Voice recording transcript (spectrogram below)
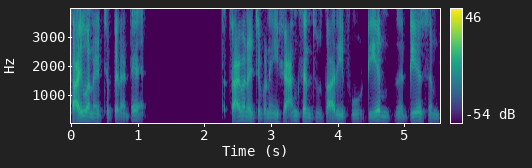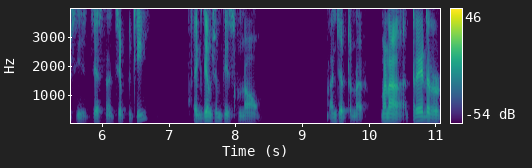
తైవాన్ ఏటి చెప్పారంటే తైవాన్ అయితే చెప్పిన ఈ షాంగ్ సెన్స్ తారీఫు టీఎం టీఎస్ఎంసీ చేసిన చిప్‌కి ఎగ్జామ్షన్ తీసుకున్నాం. అని చెప్తున్నారు. మన ట్రేడర్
